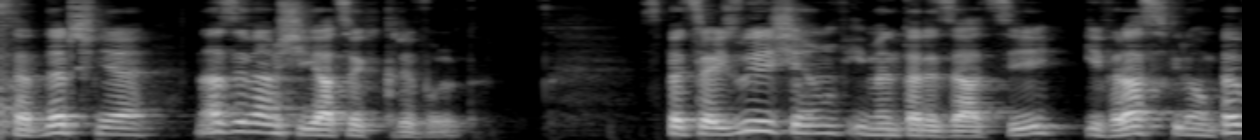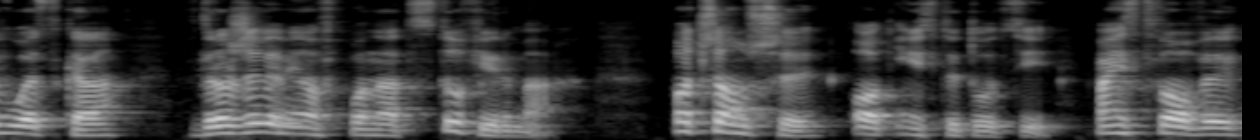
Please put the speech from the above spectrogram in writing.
serdecznie, nazywam się Jacek Krywold. Specjalizuję się w inwentaryzacji i wraz z firmą PWSK wdrożyłem ją w ponad 100 firmach, począwszy od instytucji państwowych,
